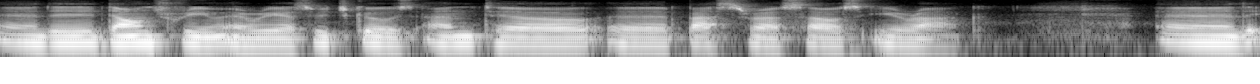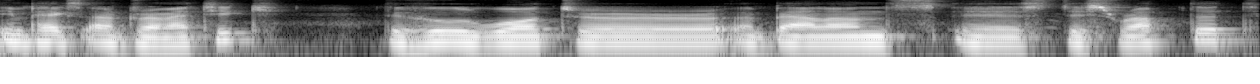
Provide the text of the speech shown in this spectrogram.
uh, the downstream areas which goes until uh, Basra, South Iraq. Uh, the impacts are dramatic. The whole water balance is disrupted.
